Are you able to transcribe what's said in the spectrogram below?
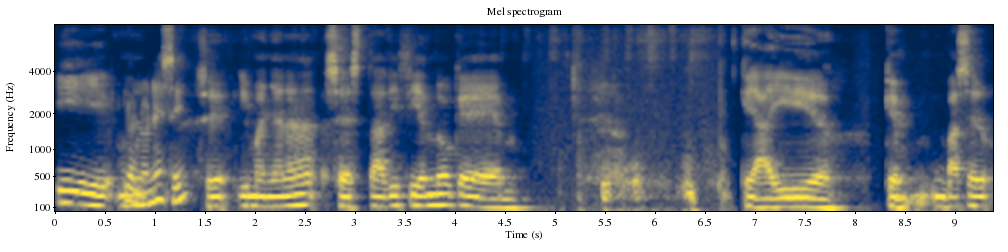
Y Los lunes, sí. Sí, y mañana se está diciendo que. que hay. que va a ser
